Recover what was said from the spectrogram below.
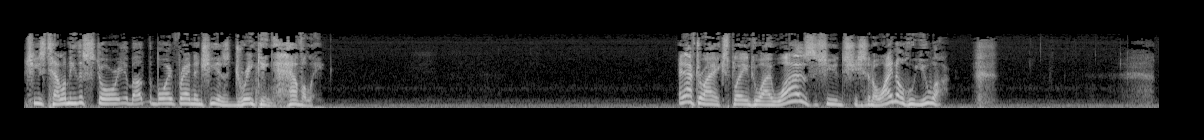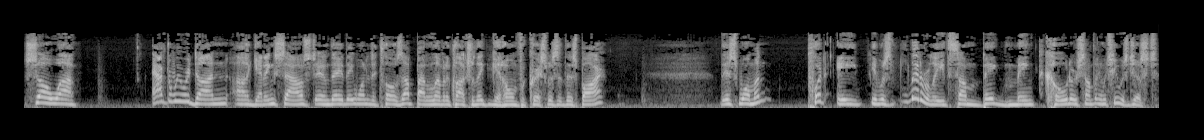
she's telling me the story about the boyfriend, and she is drinking heavily. And after I explained who I was, she she said, oh, I know who you are. so uh, after we were done uh, getting soused, and they, they wanted to close up about 11 o'clock so they could get home for Christmas at this bar, this woman put a, it was literally some big mink coat or something. She was just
